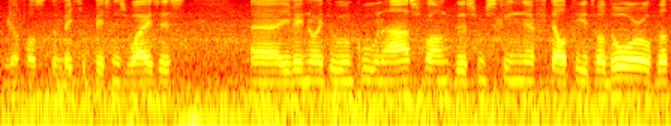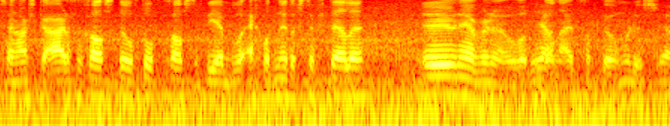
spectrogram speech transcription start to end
ieder geval als het een beetje business-wise is, eh, je weet nooit hoe een koe een haas vangt, dus misschien eh, vertelt hij het wel door. Of dat zijn hartstikke aardige gasten of toffe gasten. Of die hebben wel echt wat nuttigs te vertellen. You never know wat er Ja. dan uit gaat komen. Dus Ja.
